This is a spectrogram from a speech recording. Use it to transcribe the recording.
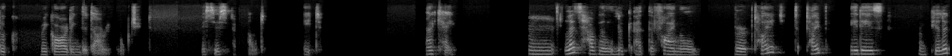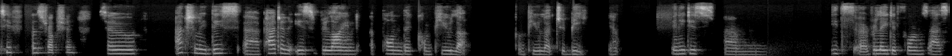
book, regarding the direct object. This is about it. Okay, um, let's have a look at the final verb type. type. It is compulative construction. So actually this uh, pattern is relying upon the copula, copula to be and it is um, its uh, related forms as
